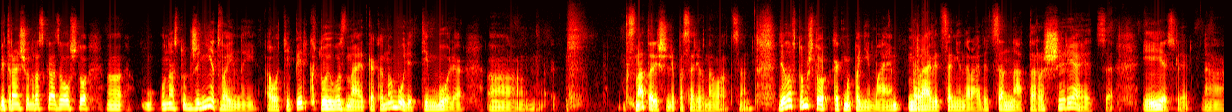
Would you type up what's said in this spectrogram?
Ведь раньше он рассказывал, что э, у нас тут же нет войны, а вот теперь кто его знает, как оно будет. Тем более э, с НАТО решили посоревноваться. Дело в том, что, как мы понимаем, нравится, не нравится, НАТО расширяется. И если э,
